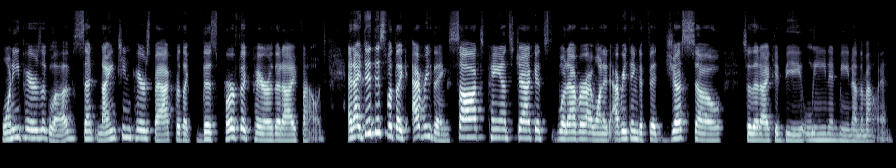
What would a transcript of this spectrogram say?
20 pairs of gloves, sent 19 pairs back for like this perfect pair that I found. And I did this with like everything socks, pants, jackets, whatever. I wanted everything to fit just so, so that I could be lean and mean on the mountain.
